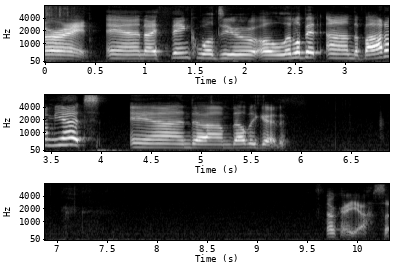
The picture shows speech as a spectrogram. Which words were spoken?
All right, and I think we'll do a little bit on the bottom yet, and um, that'll be good. Okay, yeah, so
